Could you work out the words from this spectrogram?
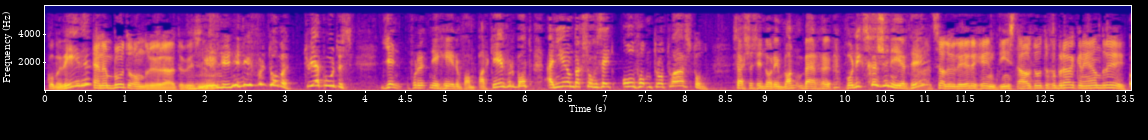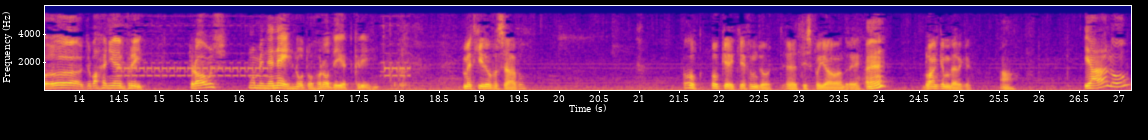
Komen weer, En een boete onder uur uit te wisselen. Nee, nee, nee, nee, verdomme. Twee boetes. Jen voor het negeren van parkeerverbod... en één omdat ik zogezegd over op een trottoir stond. Zeg, ze zijn door in Blankenbergen voor niks gegeneerd, hè? Het zal u leren geen dienstauto te gebruiken, hè, André? Eh, er was geen vrij. Trouwens, om in een eigen auto gerodeerd kregen. Met Guido Versavel. Oh, Oké, ik geef hem door. Eh, het is voor jou, André. Hè? Blankenbergen. Ah. Ja, hallo?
